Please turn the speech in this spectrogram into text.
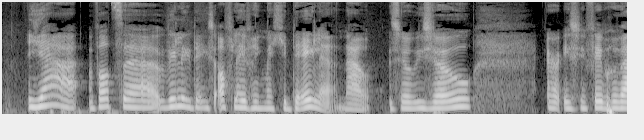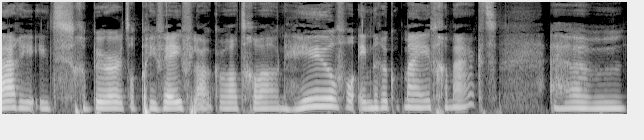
ja, wat uh, wil ik deze aflevering met je delen? Nou, sowieso. Er is in februari iets gebeurd op privévlak wat gewoon heel veel indruk op mij heeft gemaakt. Um,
